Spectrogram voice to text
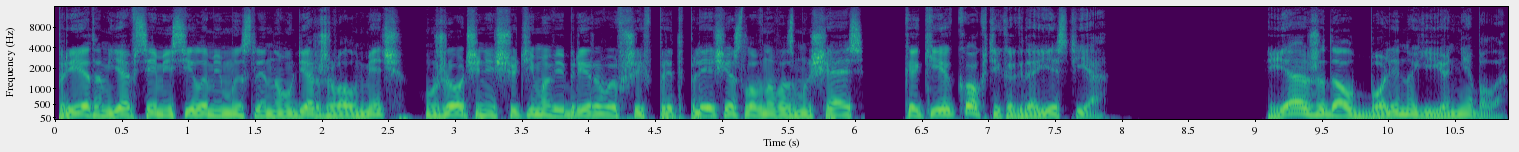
При этом я всеми силами мысленно удерживал меч, уже очень ощутимо вибрировавший в предплечье, словно возмущаясь, какие когти, когда есть я. Я ожидал боли, но ее не было.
